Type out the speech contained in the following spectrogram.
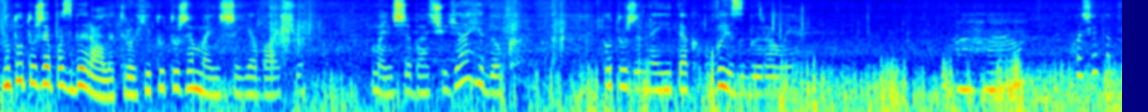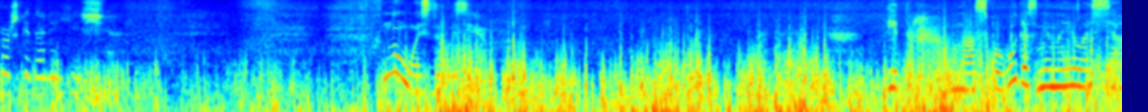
Ну тут уже позбирали трохи, тут уже менше я бачу. Менше бачу ягідок. Тут уже в неї так визбирали. Угу. Хоча там трошки далі є ще. Ну ось, друзі. Вітер. У нас погода змінилася.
